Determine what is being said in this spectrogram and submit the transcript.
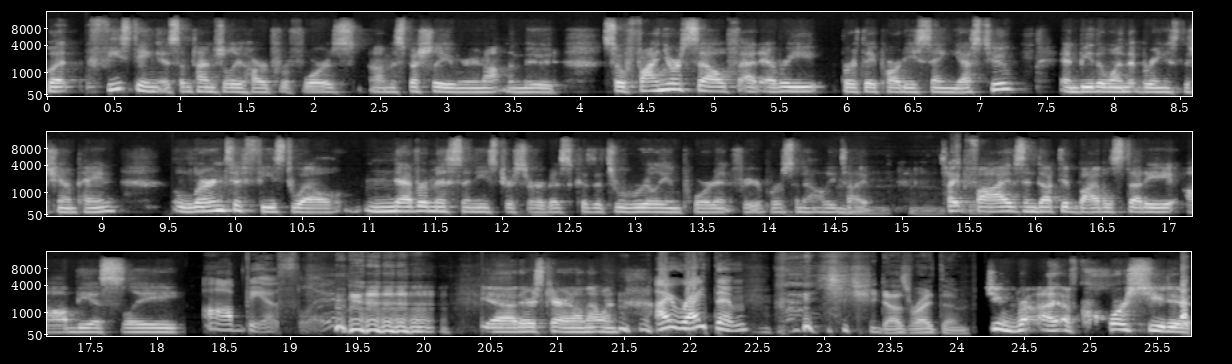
But feasting is sometimes really hard for fours, um, especially when you're not in the mood. So find yourself at every birthday party saying yes to and be the one that brings the champagne. Learn to feast well. Never miss an Easter service because it's really important for your personality type. Mhm, Type that's fives, inductive Bible study, obviously. Obviously. Yeah, there's Karen on that one. I write them. she does write them. Gee, uh, of course you do.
